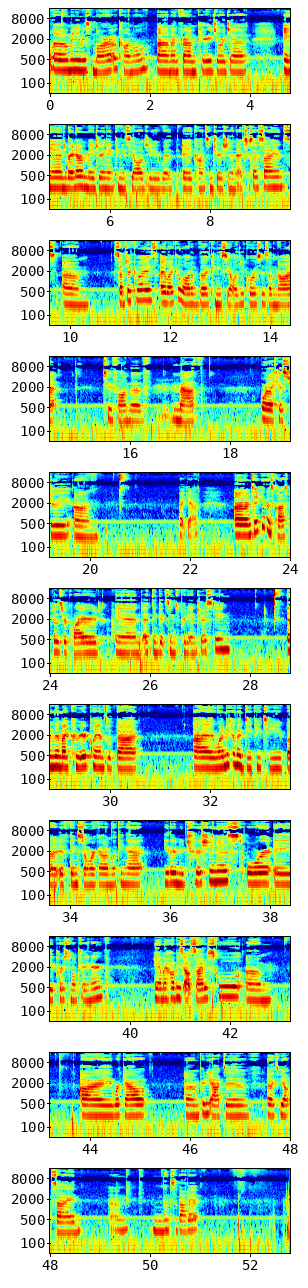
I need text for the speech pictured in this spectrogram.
Hello, my name is Maura O'Connell. Um, I'm from Perry, Georgia, and right now I'm majoring in kinesiology with a concentration in exercise science. Um, Subject-wise, I like a lot of the kinesiology courses. I'm not too fond of math or like history, um, but yeah. Um, I'm taking this class because it's required and I think it seems pretty interesting. And then my career plans with that, I want to become a DPT, but if things don't work out, I'm looking at either nutritionist or a personal trainer. And my hobbies outside of school, um, I work out, I'm pretty active, I like to be outside, um, that's about it.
